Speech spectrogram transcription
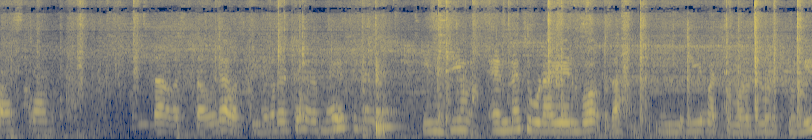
അവസ്ഥ? ഒരവസ്ഥ. ഇഞ്ചിയും എണ്ണ ചൂടായി വരുമ്പോൾ ഇതാ ഇഞ്ചി പച്ചമുളക് വെളുത്തുള്ളി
